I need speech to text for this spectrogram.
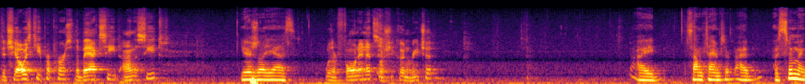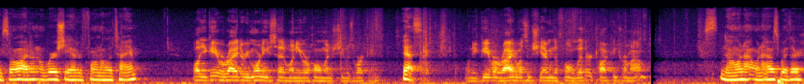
Did she always keep her purse in the back seat on the seat Usually, yes. with her phone in it so she couldn't reach it? I sometimes I'm assuming so. I don't know where she had her phone all the time. Well, you gave her a ride every morning, you said, when you were home when she was working. Yes. When you gave her a ride, wasn't she having the phone with her, talking to her mom? No, not when I was with her.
